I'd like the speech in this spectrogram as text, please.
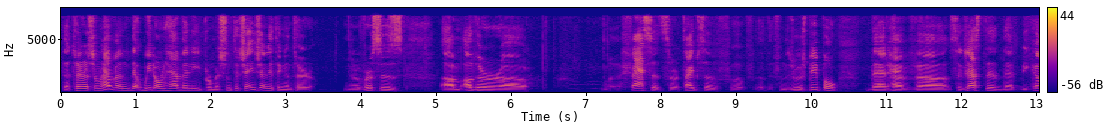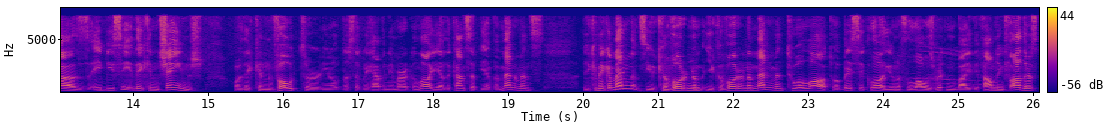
that Torah is from heaven, that we don't have any permission to change anything in Torah. You know, versus um, other uh, facets or types of, of, of, from the Jewish people that have uh, suggested that because ABC they can change or they can vote or you know just like we have in the American law you have the concept you have amendments. You can make amendments. You can vote an, you can vote an amendment to a law to a basic law even if the law was written by the founding fathers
